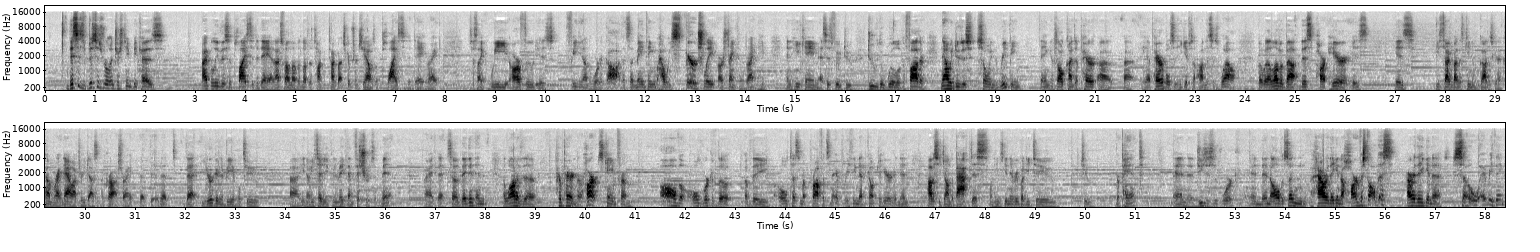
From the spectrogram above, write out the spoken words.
this is this is real interesting because I believe this applies to today, and that's why I love it. love to talk talk about scripture and see how it applies to today, right? Just like we, our food is feeding on the Word of God. That's the main thing. How we spiritually are strengthened, right? And he, and he came as his food to do the will of the Father. Now we do this sowing and reaping thing. There's all kinds of par- uh, uh, yeah, parables that he gives on this as well. But what I love about this part here is, is he's talking about this kingdom of God that's going to come right now after he dies on the cross, right? That that that you're going to be able to, uh, you know, he said you're going to make them fishers of men, right? That so they didn't, and a lot of the preparing their hearts came from all the old work of the of the Old Testament prophets and everything that come up to here, and then obviously John the Baptist when he was getting everybody to to repent, and uh, Jesus' work, and then all of a sudden, how are they going to harvest all this? How are they going to sow everything?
